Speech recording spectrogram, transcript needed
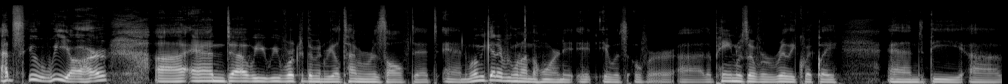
that's who we are. Uh, and uh, we, we worked with them in real time and resolved it. And when we got everyone on the horn, it, it, it was over. Uh, the pain was over really quickly. And the, uh,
